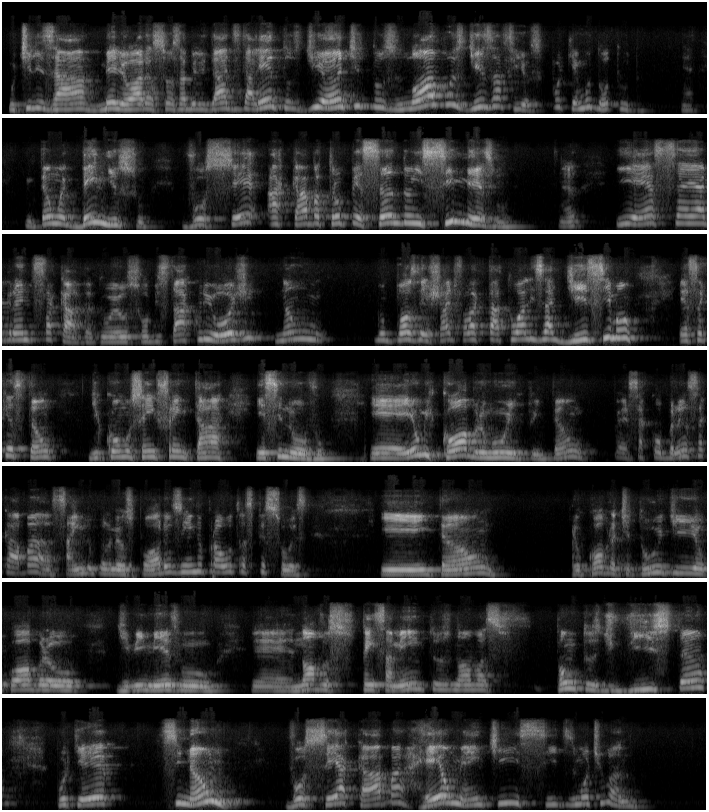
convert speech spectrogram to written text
utilizar melhor as suas habilidades e talentos diante dos novos desafios, porque mudou tudo. Né? Então é bem isso. Você acaba tropeçando em si mesmo. Né? E essa é a grande sacada do Eu Sou Obstáculo. E hoje não, não posso deixar de falar que está atualizadíssimo essa questão de como se enfrentar esse novo. É, eu me cobro muito, então essa cobrança acaba saindo pelos meus poros e indo para outras pessoas. E então eu cobro atitude, eu cobro de mim mesmo é, novos pensamentos, novos pontos de vista, porque senão você acaba realmente se desmotivando,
